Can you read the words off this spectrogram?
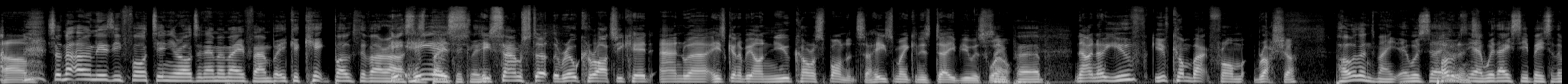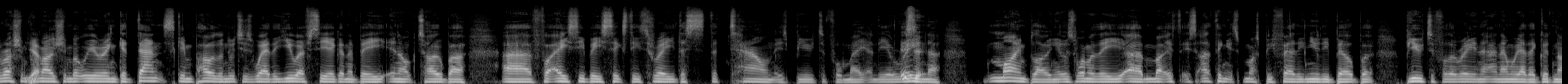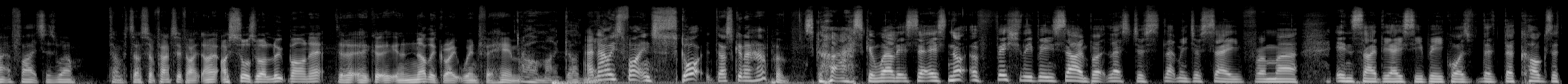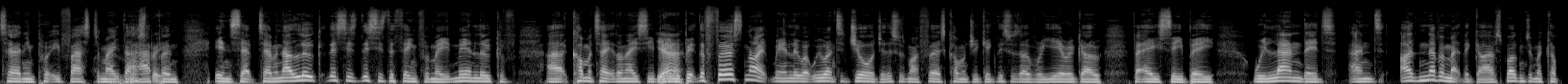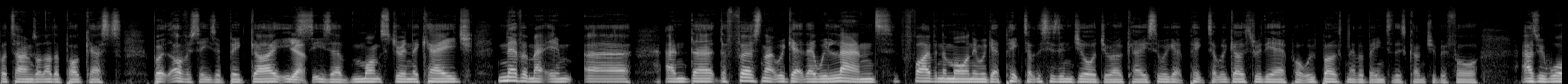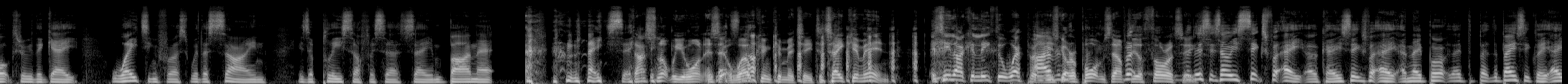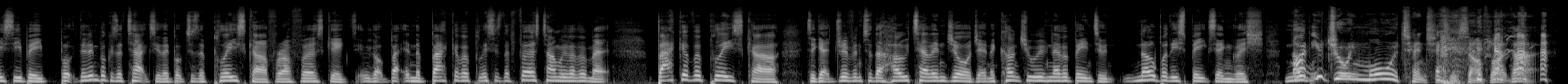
So not only is he 14 year old an MMA fan, but he could kick both of our asses, he, he basically. is. He's Samster, the real Karate Kid, and uh, he's going to be our new correspondent. So he's making his debut as well. Superb. Now I know you've you've come back from Russia. Poland, mate. It was, uh, it was- yeah, with ACB, so the Russian Yep. promotion, but we were in Gdansk in Poland, which is where the UFC are going to be in October uh, for ACB 63. The, the town is beautiful, mate, and the arena. Mind blowing! It was one of the. Um, it's, it's, I think it must be fairly newly built, but beautiful arena. And then we had a good night of fights as well. That's, a fantastic fight. I, I saw as well Luke Barnett did a, a, another great win for him. Oh my god! Mate. and now he's fighting Scott. That's going to happen. Scott Askham. Well, it's uh, it's not officially been signed, but let's just let me just say from uh, inside the ACB quarters, the the cogs are turning pretty fast to make that must be. happen in September. Now, Luke, this is this is the thing for me. Me and Luke have uh, commentated on ACB. Yeah. a bit. The first night, me and Luke, we went to Georgia. This was my first commentary gig. This was over a year ago for ACB. We landed, and I'd never met the guy. I've spoken to him a couple of times on other podcasts, but obviously he's a big guy. He's, Yeah. he's a monster in the cage. Never met him. Uh, and uh, the first night we get there, we land five in the morning. We get picked up. This is in Georgia, okay? So we get picked up. We go through the airport. We've both never been to this country before. As we walk through the gate, waiting for us with a sign is a police officer saying Barnett That's not what you want, is it? A That's welcome committee to take him in. Is he like a lethal weapon? I He's got to report himself to the authorities. But this is so he's six foot eight. Okay, he's six foot eight, and they brought. They, but the, basically, ACB booked. They didn't book us a taxi. They booked us a police car for our first gig. We got back in the back of a. This is the first time we've ever met. Back of a police car to get driven to the hotel in Georgia, in a country we've never been to. Nobody speaks English. No, Aren't you drawing more attention to yourself like that?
